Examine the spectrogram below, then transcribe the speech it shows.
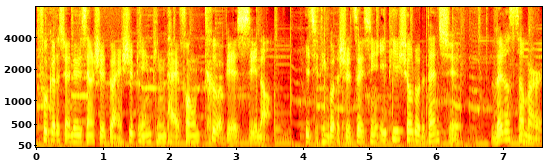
副歌的旋律像是短视频平台风，特别洗脑。一起听过的是最新 EP 收录的单曲《Little Summer》。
